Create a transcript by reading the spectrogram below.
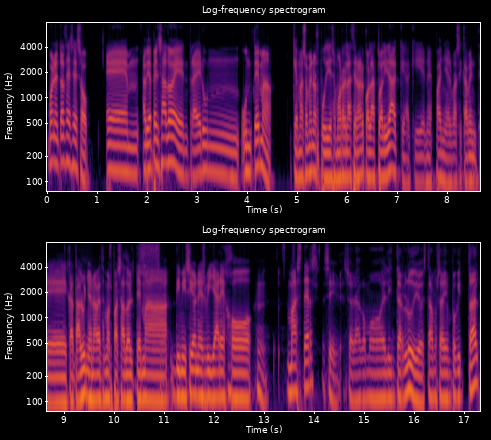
Bueno, entonces eso. Eh, había pensado en traer un, un tema que más o menos pudiésemos relacionar con la actualidad, que aquí en España es básicamente Cataluña. Una vez hemos pasado el tema dimisiones Villarejo Hmm. Masters. Sí, eso era como el interludio. Estamos ahí un poquito tal.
